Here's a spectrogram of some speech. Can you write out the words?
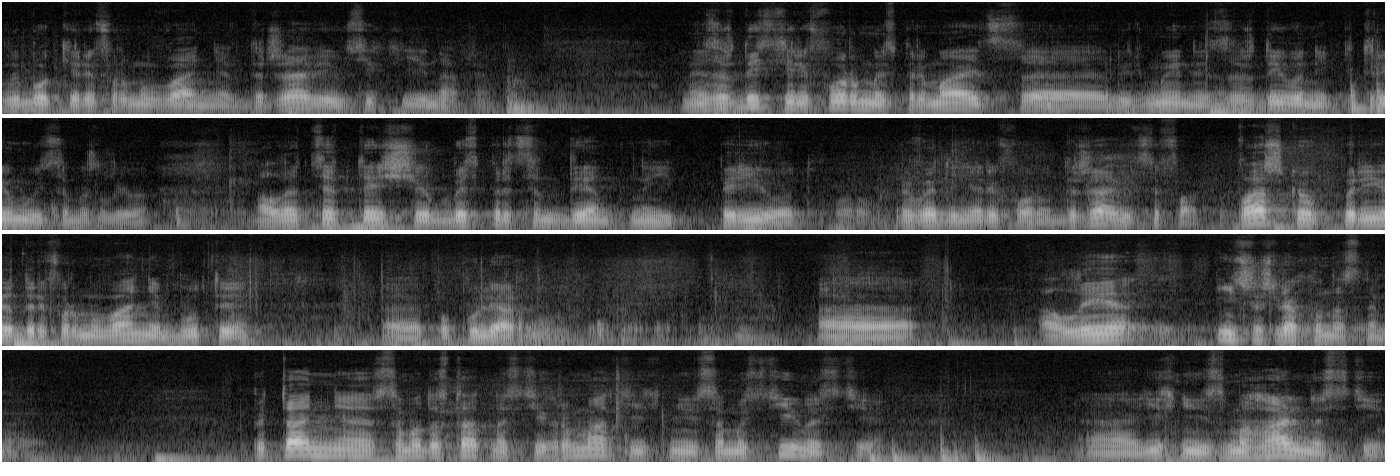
глибокі реформування в державі і у всіх її напрямках. Не завжди ці реформи сприймаються людьми, не завжди вони підтримуються, можливо. Але це те, що безпрецедентний період проведення реформ в державі це факт. Важко в період реформування бути е, популярним. Е, але іншого шляху у нас немає. Питання самодостатності громад, їхньої самостійності, е, їхньої змагальності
